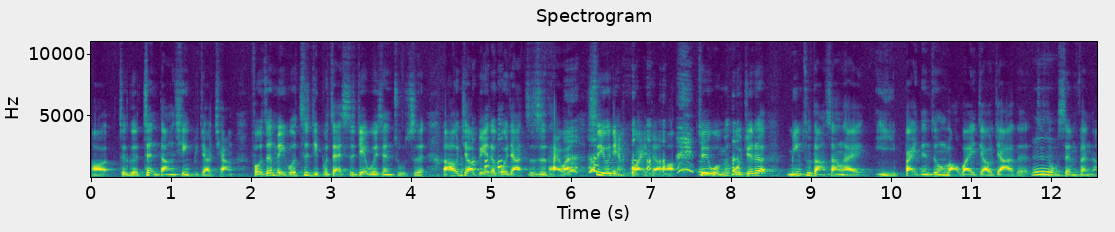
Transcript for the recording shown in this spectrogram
啊，这个正当性比较强，否则美国自己不在世界卫生组织，然后叫别的国家支持台湾，是有点怪的啊。所以，我们我觉得民主党上来以拜登这种老外交家的这种身份呢，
